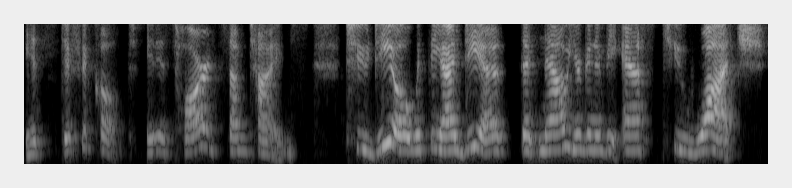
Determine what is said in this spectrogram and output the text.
it's difficult. It is hard sometimes to deal with the idea that now you're going to be asked to watch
